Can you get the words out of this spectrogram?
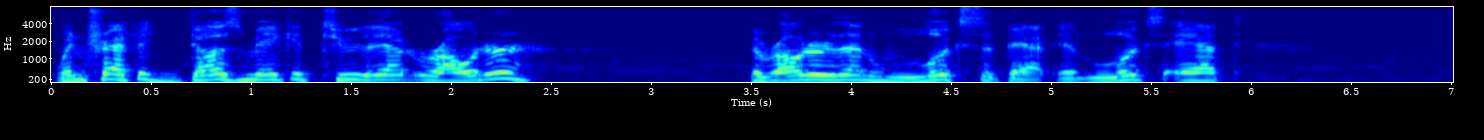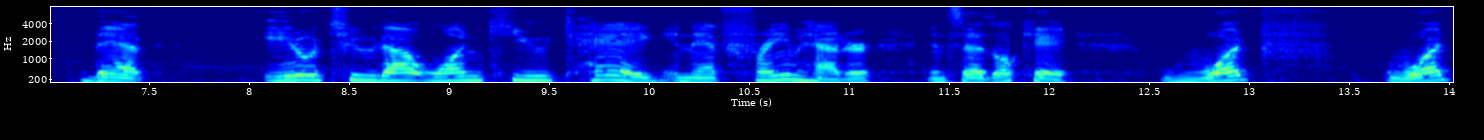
When traffic does make it to that router, the router then looks at that. It looks at that 802.1q tag in that frame header and says, okay, what what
